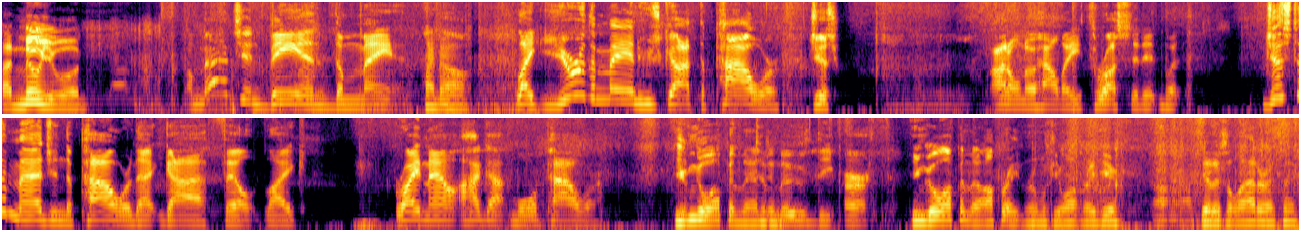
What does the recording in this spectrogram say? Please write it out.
I knew you would. Imagine being the man. I know. Like you're the man who's got the power. Just I don't know how they thrusted it, but just imagine the power that guy felt. Like right now, I got more power You can go up in the to move the earth. You can go up in the operating room if you want, right here. Yeah, there's a ladder, I think.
